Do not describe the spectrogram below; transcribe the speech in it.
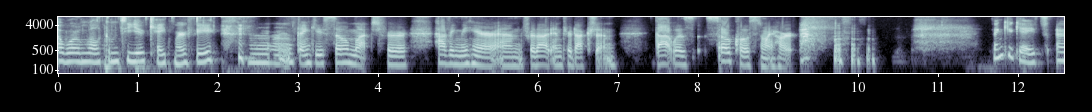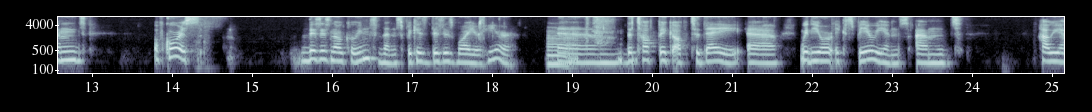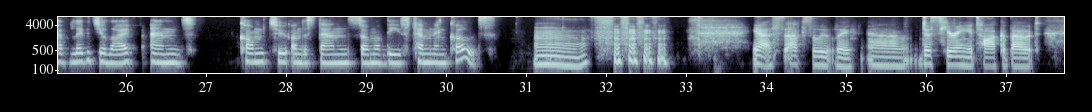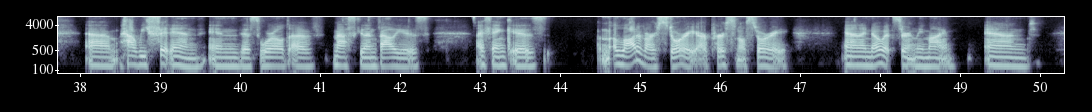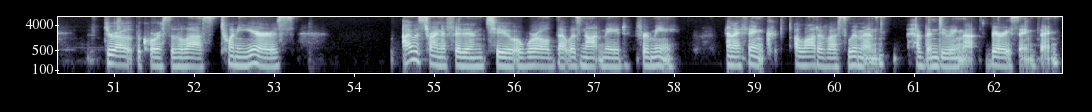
A warm welcome to you, Kate Murphy. Mm, thank you so much for having me here and for that introduction. That was so close to my heart. thank you kate and of course this is no coincidence because this is why you're here Mm. um, the topic of today uh, with your experience and how you have lived your life and come to understand some of these feminine codes. Mm. yes, absolutely. Um, just hearing you talk about um, how we fit in in this world of masculine values, I think is a lot of our story, our personal story. And I know it's certainly mine. And throughout the course of the last 20 years, I was trying to fit into a world that was not made for me. And I think a lot of us women have been doing that very same thing.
